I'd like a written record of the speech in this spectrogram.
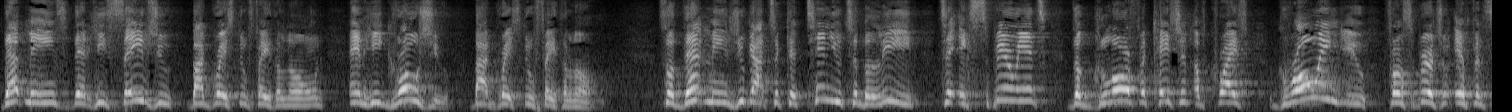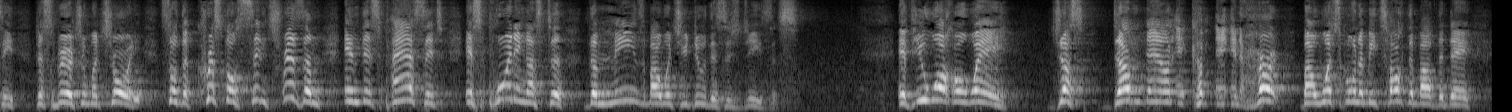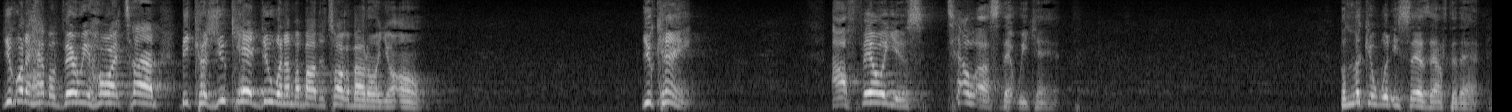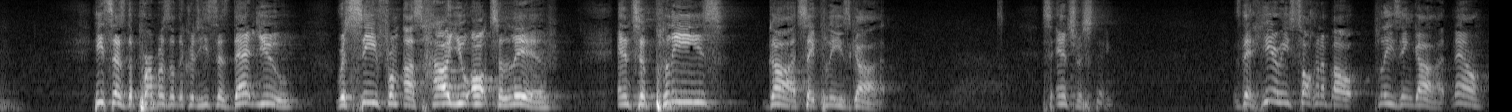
That means that he saves you by grace through faith alone, and he grows you by grace through faith alone. So that means you got to continue to believe to experience the glorification of Christ, growing you from spiritual infancy to spiritual maturity. So the Christocentrism in this passage is pointing us to the means by which you do this is Jesus. If you walk away just dumbed down and, and hurt by what's going to be talked about today, you're going to have a very hard time because you can't do what I'm about to talk about on your own. You can't. Our failures tell us that we can't. But look at what he says after that. He says the purpose of the Christian, he says that you receive from us how you ought to live and to please God. Say, please God. It's interesting. Is that here he's talking about pleasing God. Now,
